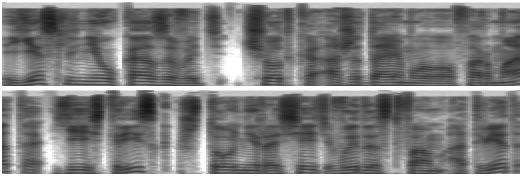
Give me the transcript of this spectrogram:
Если не указывать четко ожидаемого формата, есть риск, что нейросеть выдаст вам ответ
